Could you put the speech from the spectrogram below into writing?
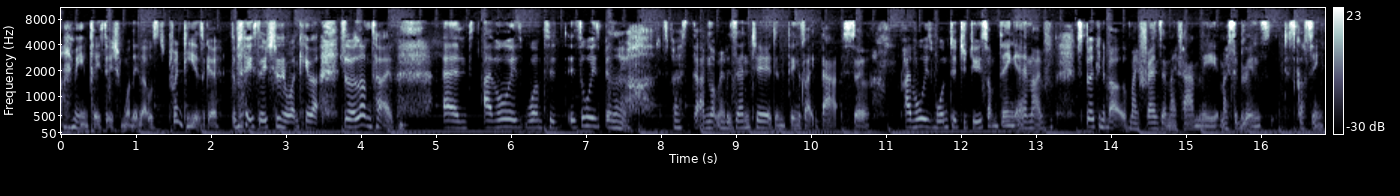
I mean, PlayStation 1, that was 20 years ago. The PlayStation 1 came out, so a long time. And I've always wanted, it's always been like, oh, this person that I'm not represented and things like that. So I've always wanted to do something and I've spoken about with my friends and my family, my siblings, discussing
